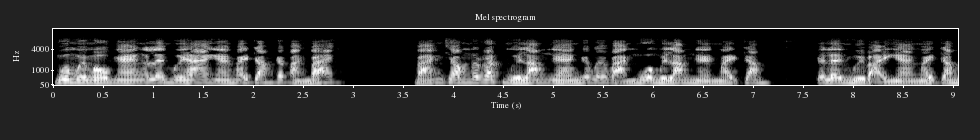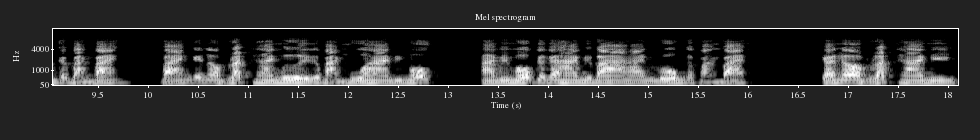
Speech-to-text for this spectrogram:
mua 11 ngàn nó lên 12 ngàn mấy trăm các bạn bán bán xong nó rách 15 ngàn, các bạn mua 15 ngàn mấy trăm, cái lên 17 ngàn mấy trăm các bạn bán. Bán cái nó rách 20 các bạn mua 21 21 cái cái 23 24 các bạn bán. Cái nó rách 20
